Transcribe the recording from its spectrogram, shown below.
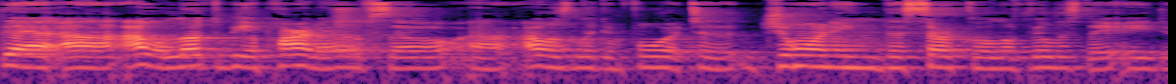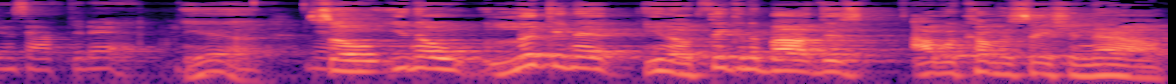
that uh, I would love to be a part of. So uh, I was looking forward to joining the circle of real estate agents after that. Yeah. So, you know, looking at, you know, thinking about this, our conversation now,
